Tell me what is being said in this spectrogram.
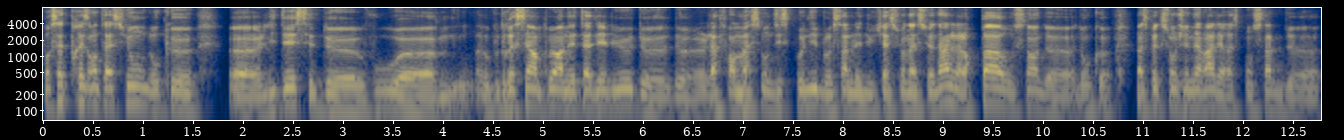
pour cette présentation, donc euh, euh, l'idée c'est de vous, euh, vous dresser un peu un état des lieux de, la formation disponible au sein de l'éducation nationale. Alors pas au sein de donc l'inspection générale est responsable de,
